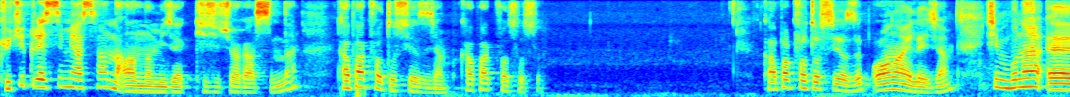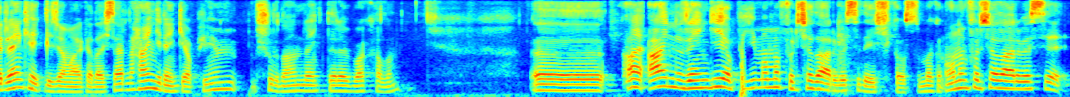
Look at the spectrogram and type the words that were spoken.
Küçük resim yazsan da anlamayacak kişi çok aslında. Kapak fotosu yazacağım. Kapak fotosu. Kapak fotosu yazıp onaylayacağım. Şimdi buna e, renk ekleyeceğim arkadaşlar. Hangi renk yapayım? Şuradan renklere bir bakalım. Ee, aynı rengi yapayım ama fırça darbesi değişik olsun. Bakın onun fırça darbesi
